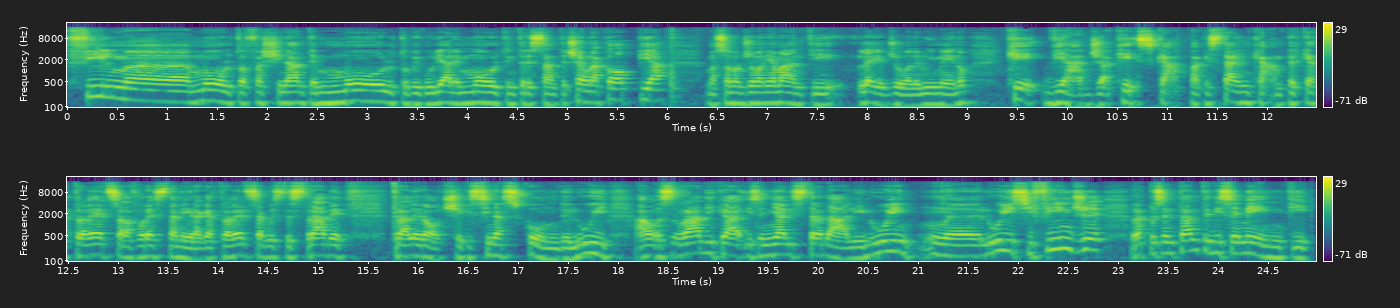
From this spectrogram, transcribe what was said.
film eh, molto affascinante, molto peculiare, molto interessante. C'è una coppia, ma sono giovani amanti, lei è giovane, lui meno, che viaggia, che scappa, che sta in camper, che attraversa la foresta nera, che attraversa queste strade tra le rocce, che si nasconde, lui sradica i segnali stradali, lui, mm, eh, lui si finge rappresentante di sementi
